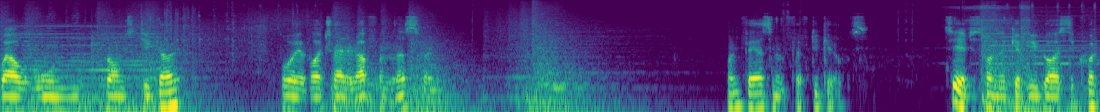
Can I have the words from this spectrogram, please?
well worn bronze deco. Boy, have I traded up from this one. 1050 kills. So yeah, just wanted to give you guys the quick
